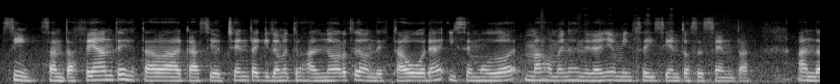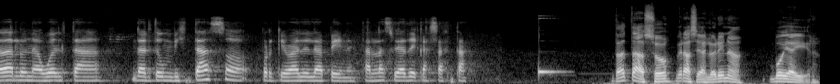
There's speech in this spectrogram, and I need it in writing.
Sí, Santa Fe antes estaba a casi 80 kilómetros al norte donde está ahora y se mudó más o menos en el año 1660. Anda a darle una vuelta darte un vistazo porque vale la pena. Está en la ciudad de Callastá. Datazo, gracias Lorena. Voy a ir.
